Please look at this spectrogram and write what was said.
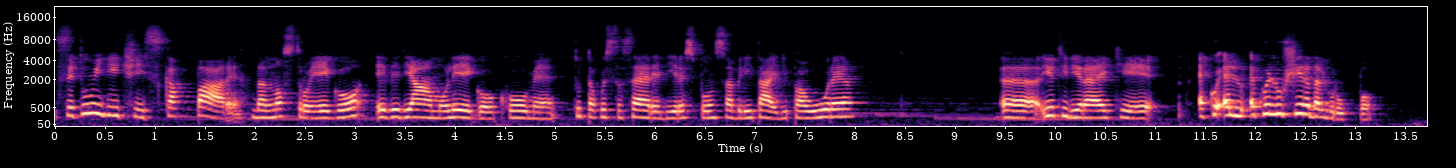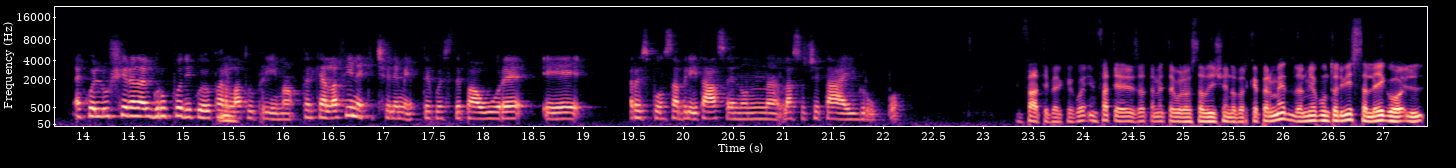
se tu mi dici scappare dal nostro ego e vediamo l'ego come tutta questa serie di responsabilità e di paure, eh, io ti direi che è, que- è, è quell'uscire dal gruppo. È quell'uscire dal gruppo di cui ho parlato mm. prima, perché alla fine chi ce le mette queste paure e responsabilità se non la società e il gruppo? Infatti, perché, infatti è esattamente quello che stavo dicendo, perché per me, dal mio punto di vista, l'ego, il,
